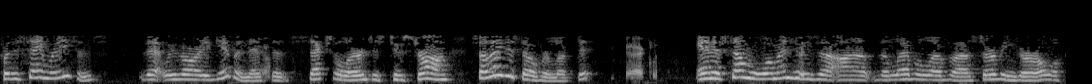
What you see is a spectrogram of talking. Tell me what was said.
for the same reasons that we've already given that Yeah. the sexual urge is too strong, so they just overlooked it. exactly. And if some woman who's uh, on the level of a serving girl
